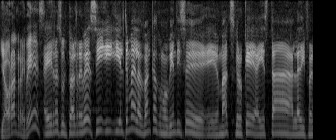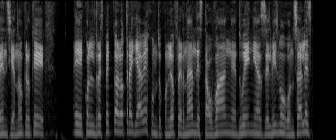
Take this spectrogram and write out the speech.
Y ahora al revés. Ahí resultó al revés, sí. Y, y el tema de las bancas, como bien dice eh, Max, creo que ahí está la diferencia, ¿no? Creo que eh, con respecto a la otra llave, junto con Leo Fernández, Taubán, eh, Dueñas, el mismo González,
